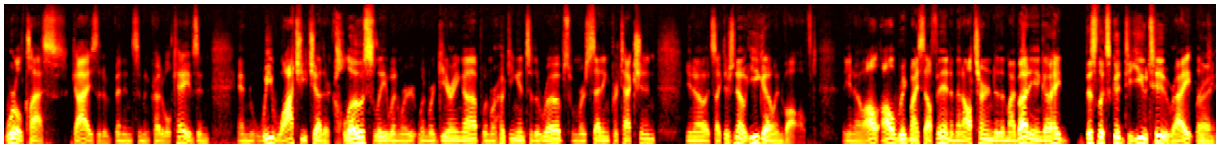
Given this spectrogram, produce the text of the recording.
world class guys that have been in some incredible caves, and and we watch each other closely when we're when we're gearing up, when we're hooking into the ropes, when we're setting protection. You know, it's like there's no ego involved. You know, I'll I'll rig myself in, and then I'll turn to the, my buddy and go, "Hey, this looks good to you too, right? Like Right.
